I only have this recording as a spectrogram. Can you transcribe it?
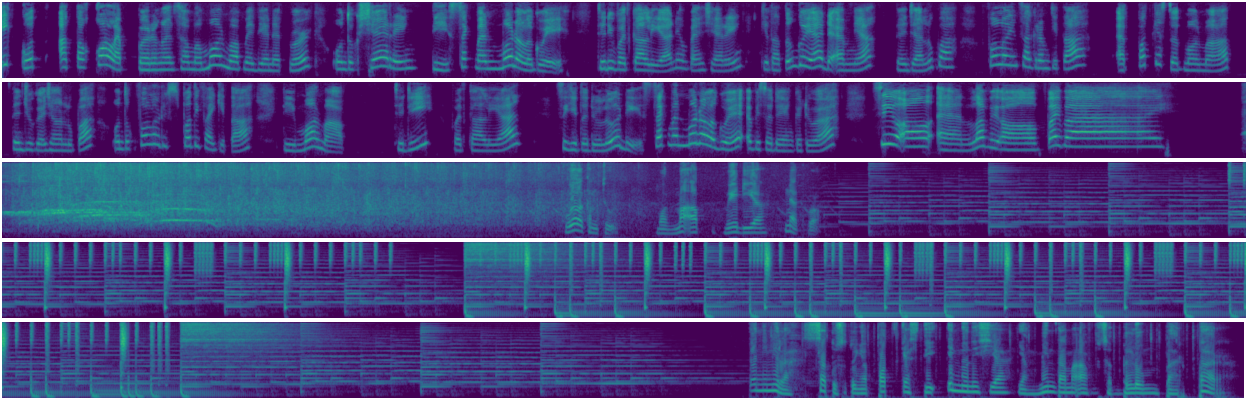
ikut atau collab barengan sama Mohon Maaf Media Network untuk sharing di segmen monolog gue. Jadi buat kalian yang pengen sharing, kita tunggu ya DM-nya. Dan jangan lupa follow Instagram kita at podcast.mohonmaaf dan juga jangan lupa untuk follow di Spotify kita di Mohon Maaf. Jadi, buat kalian, segitu dulu di segmen monolog gue episode yang kedua. See you all and love you all. Bye-bye. Welcome to Mohon Maaf Media Network. Satu-satunya podcast di Indonesia yang minta maaf sebelum barbar.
